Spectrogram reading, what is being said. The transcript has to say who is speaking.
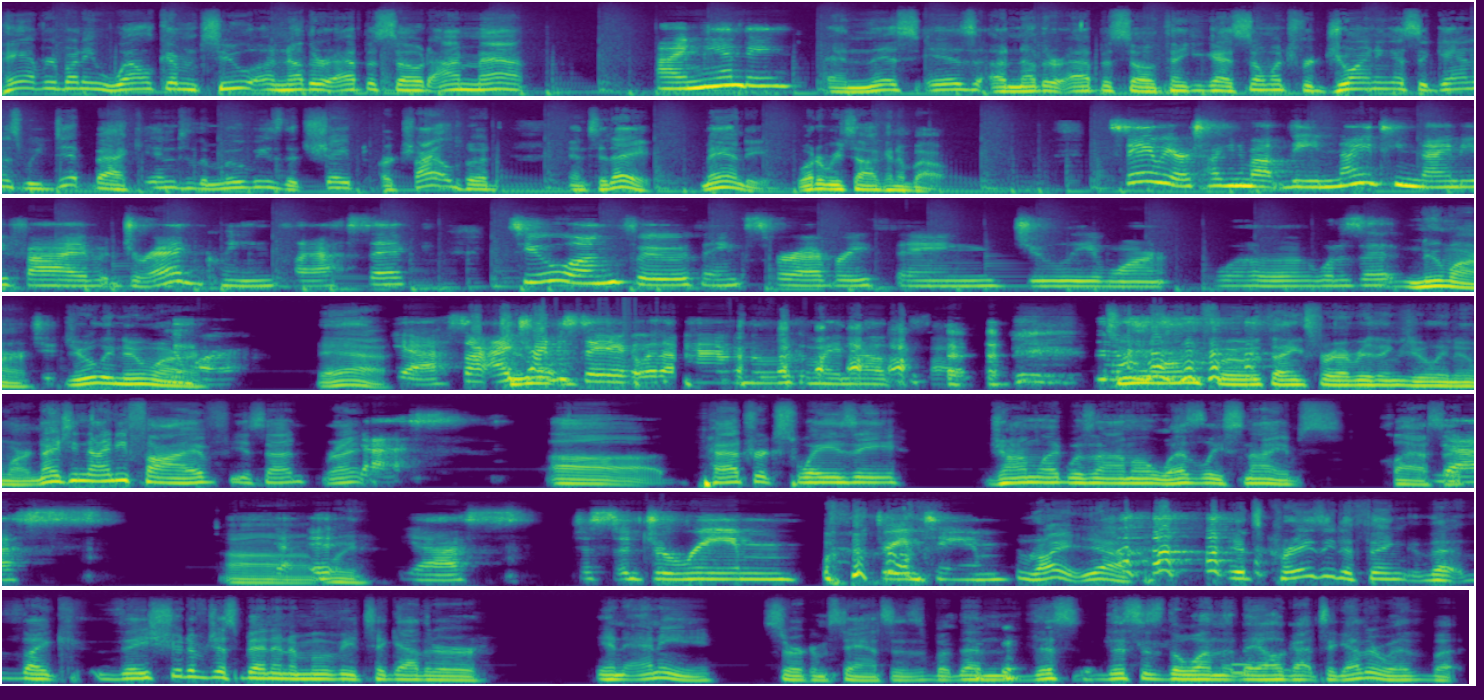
Speaker 1: Hey, everybody, welcome to another episode. I'm Matt,
Speaker 2: I'm Mandy.
Speaker 1: and this is another episode. Thank you guys so much for joining us again as we dip back into the movies that shaped our childhood. And today, Mandy, what are we talking about?
Speaker 2: Today we are talking about the 1995 drag queen classic, To Wong Foo. Thanks for everything, Julie Warren. Whoa, what is it?
Speaker 1: Newmar,
Speaker 2: Ju-
Speaker 1: Julie Newmar.
Speaker 2: Newmar.
Speaker 1: Yeah.
Speaker 2: Yeah, sorry. I
Speaker 1: Tu
Speaker 2: tried
Speaker 1: Wong-
Speaker 2: to say it without having to look at my notes.
Speaker 1: Too Long Fu, thanks for everything, Julie Newmar. 1995, you said, right?
Speaker 2: yes.
Speaker 1: Uh, Patrick Swayze, John Leguizamo, Wesley Snipes, classic.
Speaker 2: Yes.
Speaker 1: Uh,
Speaker 2: Yeah, it- Yes. Just a dream, dream team.
Speaker 1: right yeah it's crazy to think that like they should have just been in a movie together in any circumstances but then this this is the one that they all got together with but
